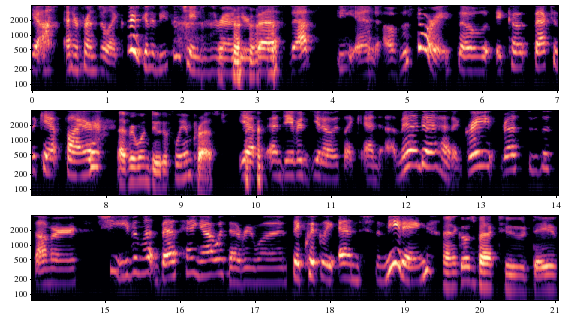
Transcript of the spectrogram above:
yeah." And her friends are like, "There's going to be some changes around here, Beth." That's the end of the story. So it cuts back to the campfire. Everyone dutifully impressed. Yep. And David, you know, is like, and Amanda had a great rest of the summer. She even let Beth hang out with everyone. They quickly end the meeting. And it goes back to Dave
